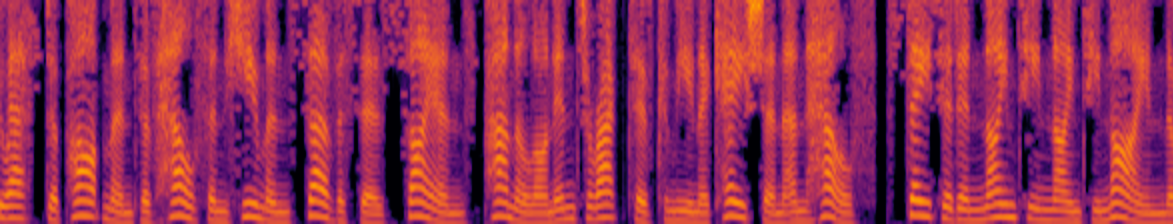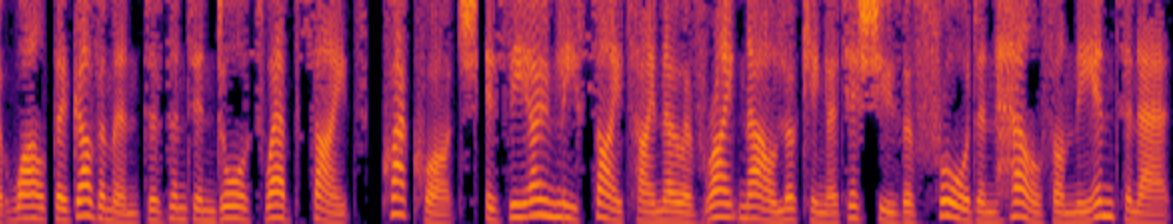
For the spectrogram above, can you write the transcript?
U.S. Department of Health and Human Services Science Panel on Interactive Communication and Health, stated in 1999 that while the government doesn't endorse websites, Quackwatch is the only site I know of right now looking at issues of fraud and health on the Internet.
